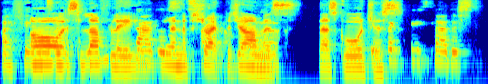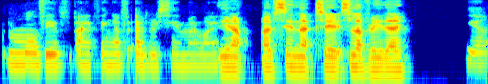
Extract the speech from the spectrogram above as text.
I think it's Oh, like it's lovely. You're in the striped pajamas. That's It's gorgeous. like the saddest movie I think I've ever seen in my life. Yeah, I've seen that too. It's lovely though. Yeah.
